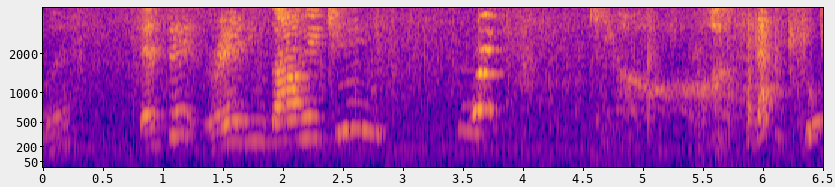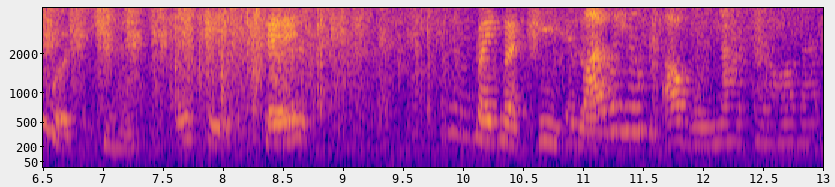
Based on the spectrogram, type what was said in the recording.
What? That's it. Red used all his cheese. What? That's too much cheese. Okay. Okay. Make my cheese. If I were him, I would not do all that.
